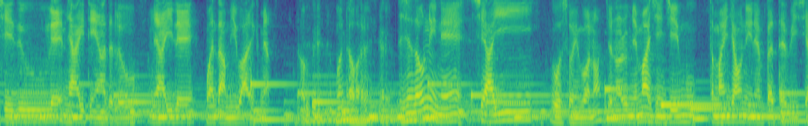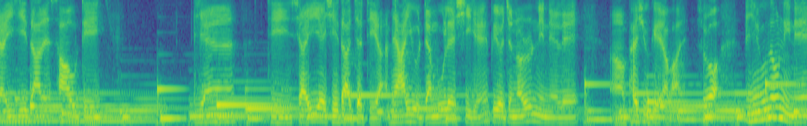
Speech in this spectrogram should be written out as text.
ကျေးဇူးလည်းအများကြီးတင်ရတယ်လို့အများကြီးလည်းဝမ်းသာမိပါတယ်ခင်ဗျ ဟုတ်ကဲ့ဝမ်းသာပါတယ်ဆရာအရင်ဆုံးအနေနဲ့ဆရာကြီးကိုဆိုရင်ပေါ့နော်ကျွန်တော်တို့မြန်မာရှင်ကျေးမှုတမိုင်းကြောင်းအနေနဲ့ပတ်သက်ပြီးဆရာကြီးရေးသားတဲ့စာအုပ်တွေအရန်ဒီဆရာကြီးရဲ့ရေးသားချက်တွေကအများကြီးကိုတန်ဖိုးလည်းရှိတယ်ပြီးတော့ကျွန်တော်တို့အနေနဲ့လည်းအာဖတ်ရှုခဲ့ရပါတယ်ဆိုတော့အရင်ဆုံးအနေနဲ့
